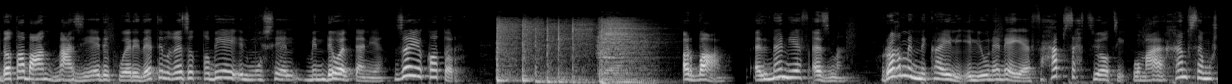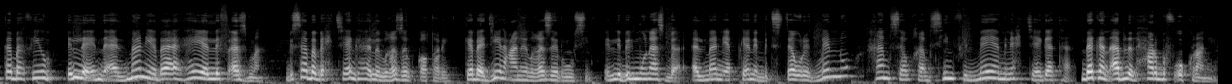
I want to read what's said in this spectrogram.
ده طبعا مع زيادة واردات الغاز الطبيعي المسال من دول تانية زي قطر. أربعة ألمانيا في أزمة. رغم ان كايلي اليونانية في حبس احتياطي ومعاها خمسة مشتبه فيهم إلا إن ألمانيا بقى هي اللي في أزمة بسبب احتياجها للغاز القطري كبديل عن الغاز الروسي اللي بالمناسبة ألمانيا كانت بتستورد منه 55% من احتياجاتها. ده كان قبل الحرب في أوكرانيا.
